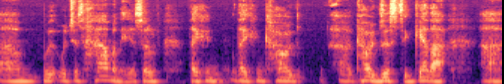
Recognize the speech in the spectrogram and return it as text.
um, which is harmony. It's sort of they can they can co- uh, coexist together uh,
